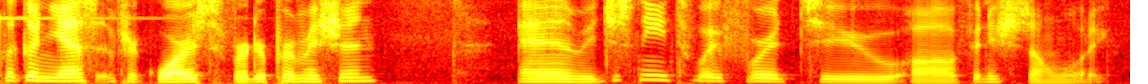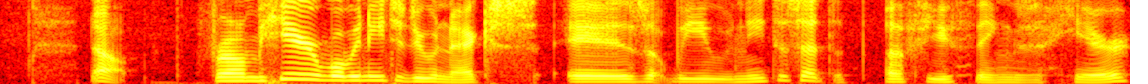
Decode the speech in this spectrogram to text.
Click on yes if it requires further permission. And we just need to wait for it to uh, finish downloading. Now, from here, what we need to do next is we need to set a few things here.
